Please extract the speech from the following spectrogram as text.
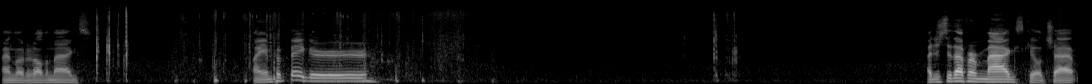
I unloaded all the mags. I am bigger. I just did that for Mag's kill chat.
